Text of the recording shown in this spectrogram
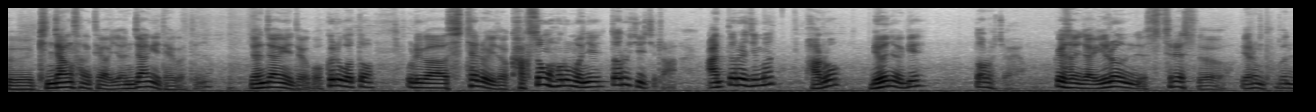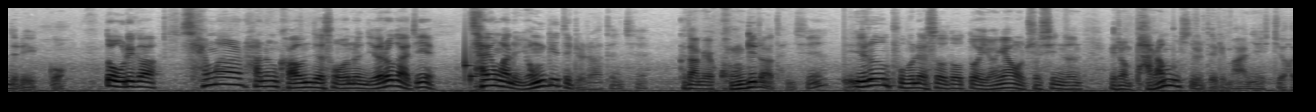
그 긴장 상태가 연장이 되거든요. 연장이 되고 그리고 또 우리가 스테로이드 각성 호르몬이 떨어지질 않아요. 안 떨어지면 바로 면역이 떨어져요. 그래서 이제 이런 스트레스 이런 부분들이 있고 또 우리가 생활하는 가운데서 오는 여러 가지 사용하는 용기들이라든지 그 다음에 공기라든지 이런 부분에서도 또 영향을 줄 수 있는 이런 발암 물질들이 많이 있죠.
